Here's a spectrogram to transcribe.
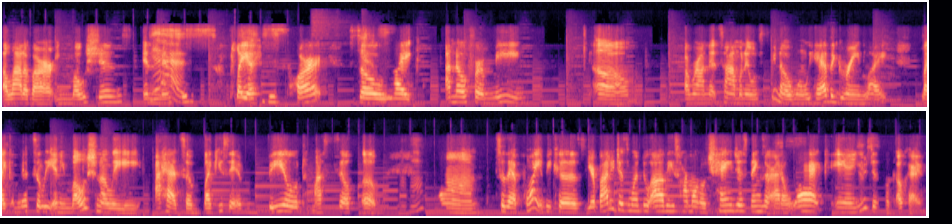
a lot of our emotions and yes. play yes. a huge part. So, yes. like, I know for me, um, around that time when it was, you know, when we had the green light, like mentally and emotionally, I had to, like you said, build myself up. Mm-hmm. Um, to that point because your body just went through all these hormonal changes, things are out of whack, and you're just like, okay,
